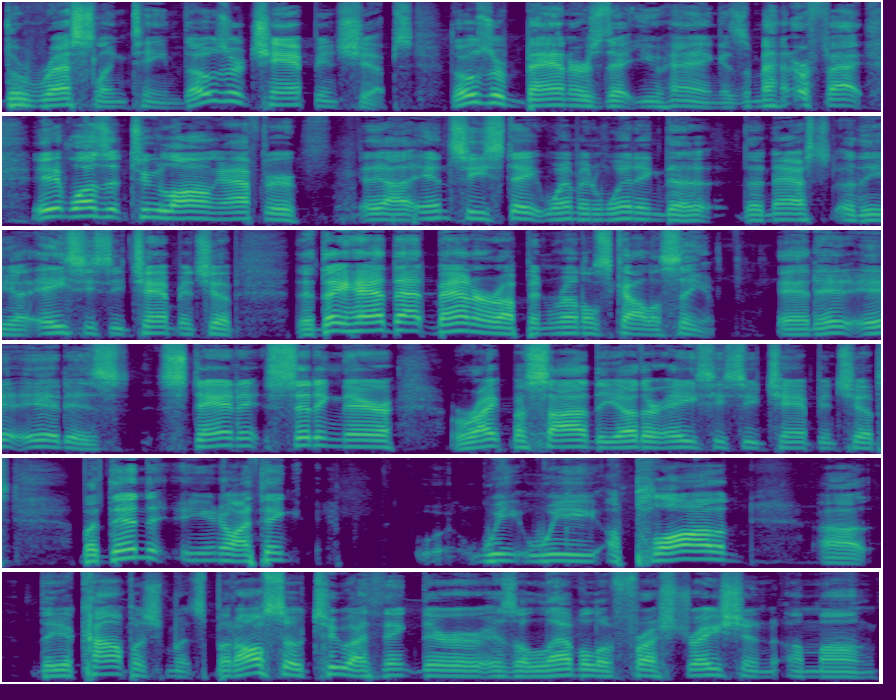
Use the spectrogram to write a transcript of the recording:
the wrestling team. Those are championships. Those are banners that you hang. As a matter of fact, it wasn't too long after uh, NC State women winning the the national the uh, ACC championship that they had that banner up in Reynolds Coliseum, and it, it, it is standing sitting there right beside the other ACC championships. But then you know I think we we applaud uh, the accomplishments, but also too I think there is a level of frustration among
